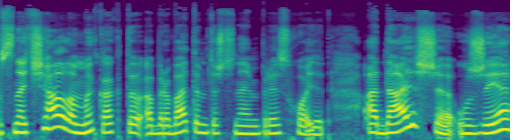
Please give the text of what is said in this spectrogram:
Сначала мы как-то обрабатываем то, что с нами происходит, а дальше уже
